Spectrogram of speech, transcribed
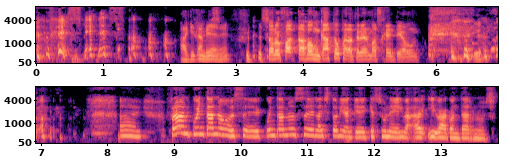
haces eso. Aquí también, ¿eh? Solo faltaba un gato para tener más gente aún. Ay. Fran, cuéntanos, eh, cuéntanos eh, la historia que, que Sune iba, a- iba a contarnos.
